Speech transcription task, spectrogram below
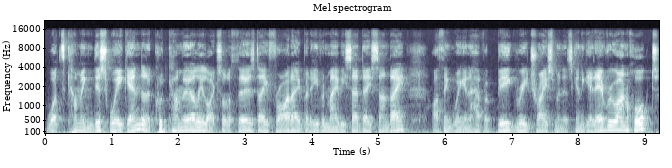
what's coming this weekend, and it could come early, like sort of Thursday, Friday, but even maybe Saturday, Sunday, I think we're going to have a big retracement. It's going to get everyone hooked,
